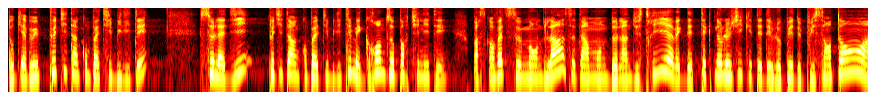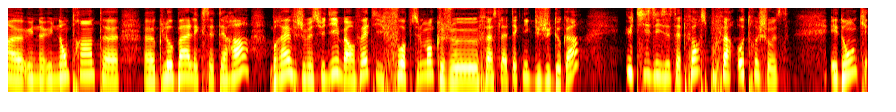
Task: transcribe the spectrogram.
Donc il y avait une petite incompatibilité. Cela dit, petite incompatibilité, mais grandes opportunités. Parce qu'en fait, ce monde-là, c'était un monde de l'industrie avec des technologies qui étaient développées depuis 100 ans, euh, une, empreinte euh, euh, globale, etc. Bref, je me suis dit, bah, en fait, il faut absolument que je fasse la technique du judoka, utiliser cette force pour faire autre chose. Et donc,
